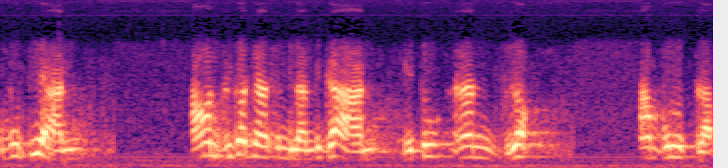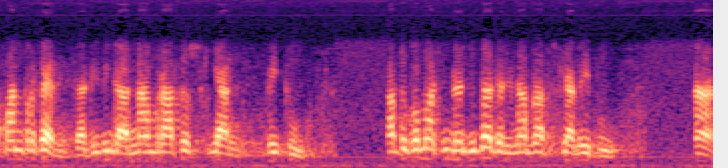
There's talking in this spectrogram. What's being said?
Kemudian tahun berikutnya 93-an itu anjlok 68 persen, jadi tinggal 600 sekian ribu. 1,9 juta dari 600 sekian ribu. Nah,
